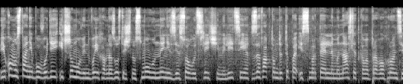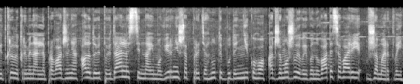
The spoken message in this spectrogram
В якому стані був водій і чому він виїхав на зустрічну смугу, нині з'ясовують слідчі міліції. За фактом ДТП із смертельними наслідками правоохоронці відкрили кримінальне провадження, але до відповідальності найімовірніше притягнути буде нікого, адже можливий винуватець аварії вже мертвий.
